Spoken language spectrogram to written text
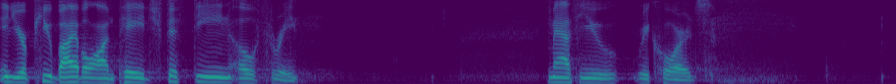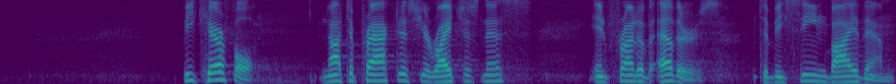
in your Pew Bible on page 1503. Matthew records. Be careful not to practice your righteousness in front of others to be seen by them.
